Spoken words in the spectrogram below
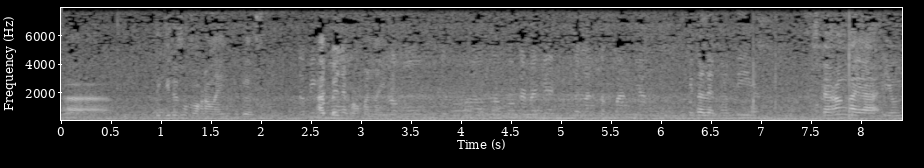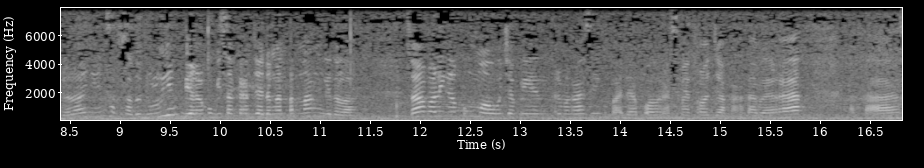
uh, begitu sama orang lain juga sih. Tapi ada kamu- banyak korban lain. kamu aja dengan teman yang kita lihat nanti ya. Sekarang kayak ya udahlah ini satu-satu dulu ya biar aku bisa kerja dengan tenang gitu loh. Soalnya paling aku mau ucapin terima kasih kepada Polres Metro Jakarta Barat atas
